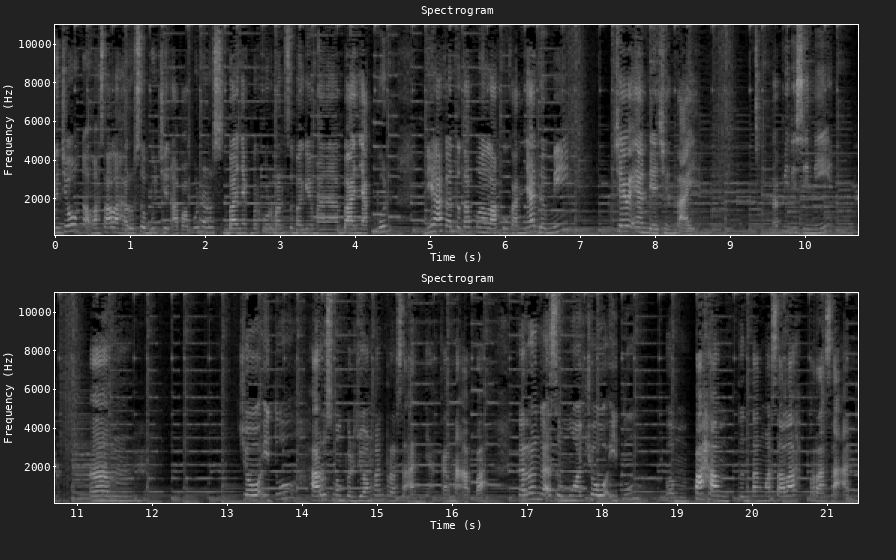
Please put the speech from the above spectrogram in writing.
Dan cowok nggak masalah harus sebucin apa pun harus banyak berkorban sebagaimana banyak pun dia akan tetap melakukannya demi cewek yang dia cintai. Tapi di sini um, cowok itu harus memperjuangkan perasaannya. Karena apa? Karena nggak semua cowok itu um, paham tentang masalah perasaan.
